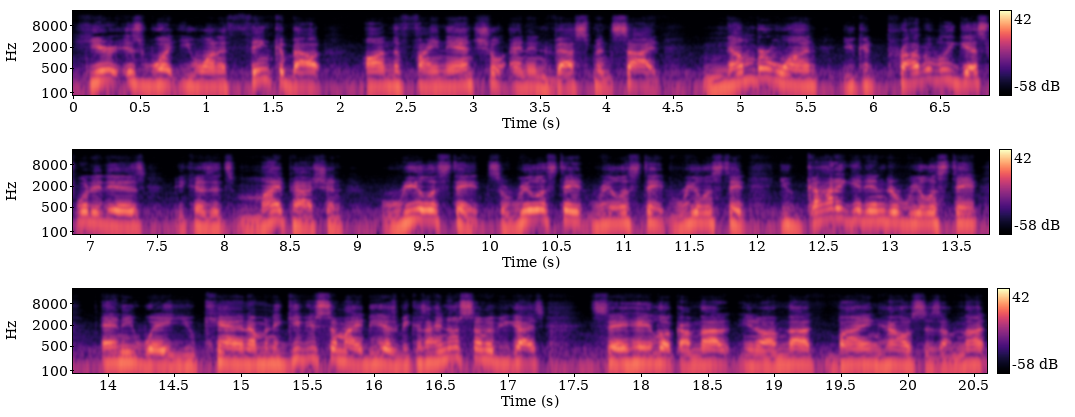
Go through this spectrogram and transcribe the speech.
here is what you want to think about on the financial and investment side. Number one, you could probably guess what it is because it's my passion real estate. So, real estate, real estate, real estate. You got to get into real estate any way you can. And I'm going to give you some ideas because I know some of you guys say, hey, look, I'm not, you know, I'm not buying houses. I'm not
